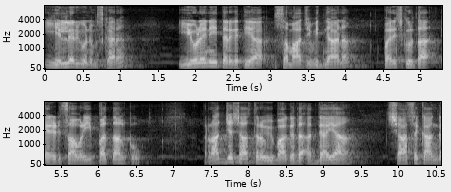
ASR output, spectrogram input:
ಎಲ್ಲರಿಗೂ ನಮಸ್ಕಾರ. ಏಳನೇ ತರಗತಿಯ ಸಮಾಜ ವಿಜ್ಞಾನ ಪರಿಷ್ಕೃತ ಎರಡು ಸಾವಿರ ಇಪ್ಪತ್ತ್ನಾಲ್ಕು ರಾಜ್ಯಶಾಸ್ತ್ರ ವಿಭಾಗದ ಅಧ್ಯಾಯ, ಶಾಸಕಾಂಗ,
